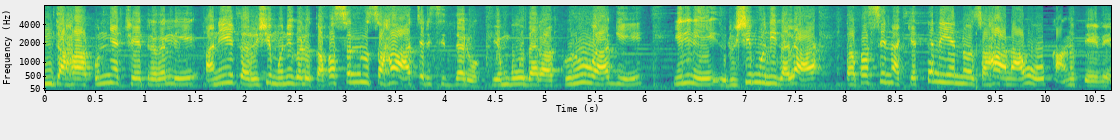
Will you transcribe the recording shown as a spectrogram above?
ಇಂತಹ ಪುಣ್ಯಕ್ಷೇತ್ರದಲ್ಲಿ ಅನೇಕ ಋಷಿ ಮುನಿಗಳು ತಪಸ್ಸನ್ನು ಸಹ ಆಚರಿಸಿದ್ದರು ಎಂಬುದರ ಕುರುವಾಗಿ ಇಲ್ಲಿ ಋಷಿ ಮುನಿಗಳ ತಪಸ್ಸಿನ ಕೆತ್ತನೆಯನ್ನು ಸಹ ನಾವು ಕಾಣುತ್ತೇವೆ.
